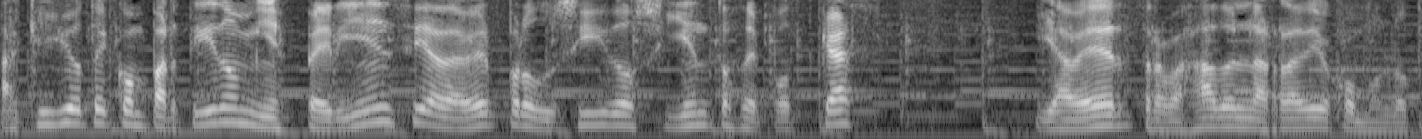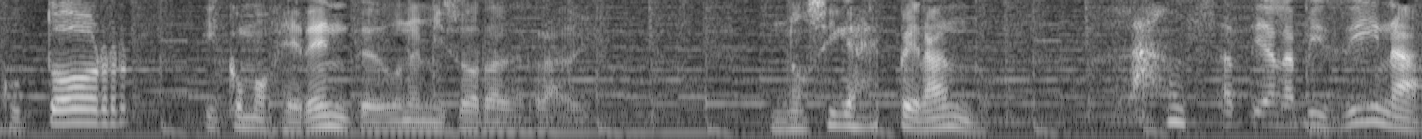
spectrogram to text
Aquí yo te he compartido mi experiencia de haber producido cientos de podcasts y haber trabajado en la radio como locutor y como gerente de una emisora de radio. No sigas esperando, lánzate a la piscina.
